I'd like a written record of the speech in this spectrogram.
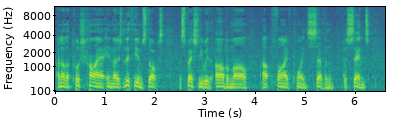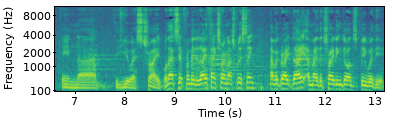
another push higher in those lithium stocks, especially with Albemarle up 5.7% in. Um, the US trade. Well, that's it from me today. Thanks very much for listening. Have a great day, and may the trading gods be with you.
